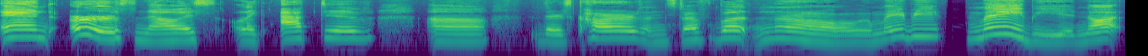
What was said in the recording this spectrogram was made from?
And Earth now is like active, uh, there's cars and stuff, but no, maybe, maybe, not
